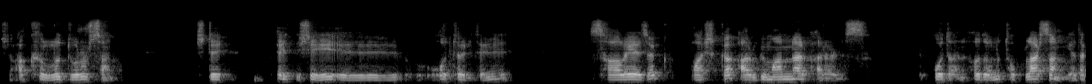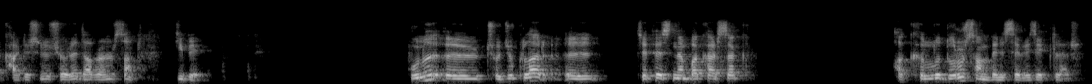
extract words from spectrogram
İşte akıllı durursan, işte et, şeyi e, otoriteni sağlayacak başka argümanlar ararız. Odan, odanı toplarsan ya da kardeşine şöyle davranırsan gibi. Bunu e, çocuklar e, cephesinden bakarsak akıllı durursam beni sevecekler.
